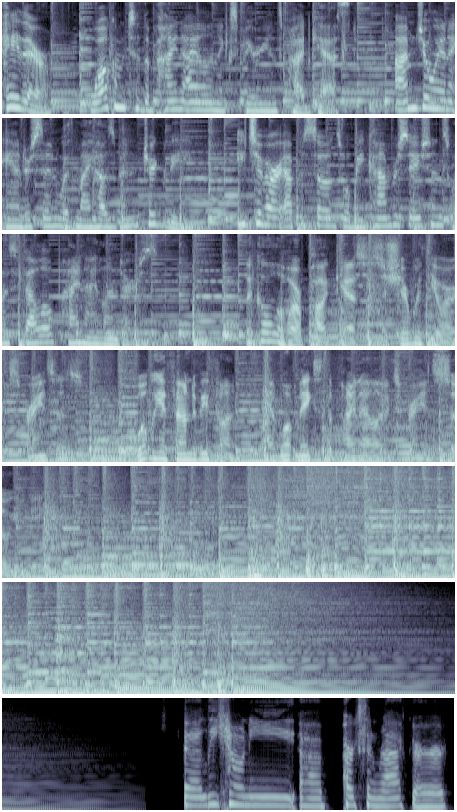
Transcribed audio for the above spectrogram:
Hey there. Welcome to the Pine Island Experience podcast. I'm Joanna Anderson with my husband, Trygve. Each of our episodes will be conversations with fellow Pine Islanders. The goal of our podcast is to share with you our experiences, what we have found to be fun, and what makes the Pine Island experience so unique. Parks and Rec or,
